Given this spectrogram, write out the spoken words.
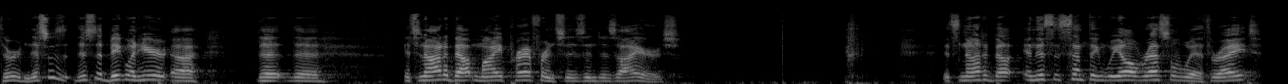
Third, and this is this is a big one here. Uh, the the it's not about my preferences and desires. it's not about, and this is something we all wrestle with, right?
